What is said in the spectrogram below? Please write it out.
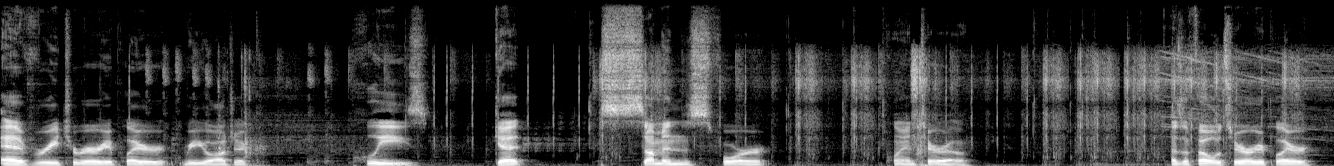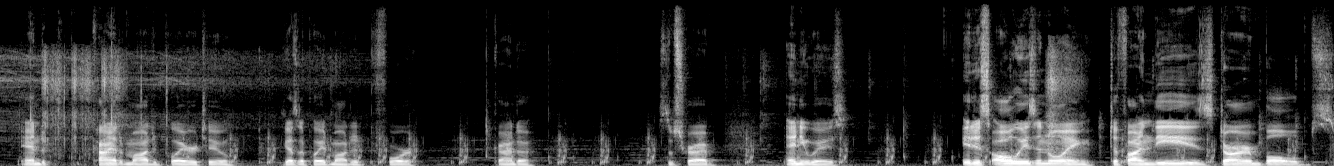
every Terraria player, Re-Logic. Please get summons for Plantera. As a fellow Terraria player, and kind of modded player too, because I played modded before, kinda. Subscribe. Anyways, it is always annoying to find these darn bulbs.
